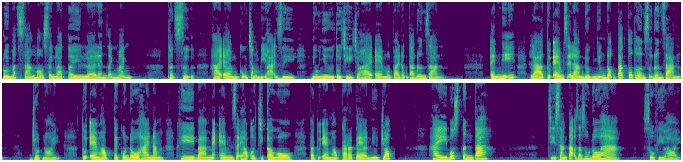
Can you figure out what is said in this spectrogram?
đôi mắt sáng màu xanh lá cây lóe lên rãnh mãnh. Thật sự, hai em cũng chẳng bị hại gì nếu như tôi chỉ cho hai em một vài động tác đơn giản. Em nghĩ là tụi em sẽ làm được những động tác tốt hơn sự đơn giản. George nói, tụi em học taekwondo 2 năm khi ba mẹ em dạy học ở Chicago và tụi em học karate ở New York. Hay Boston ta? Chị sáng tạo ra judo hả? Sophie hỏi,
